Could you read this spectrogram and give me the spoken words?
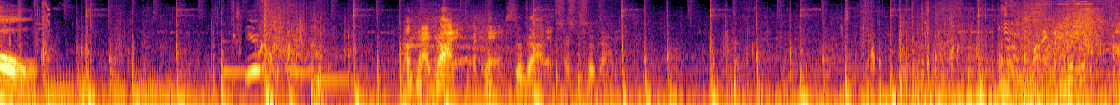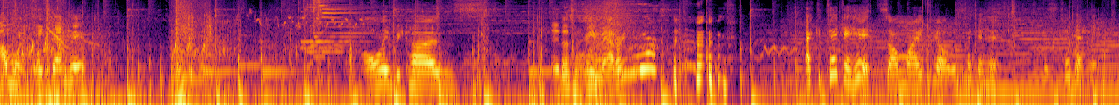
You. Okay, I got it. Okay, still got it. I still got it. I want to take that hit. Only because it doesn't really matter anymore. I could take a hit, so I'm like, yo, let's take a hit. Let's take a hit.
